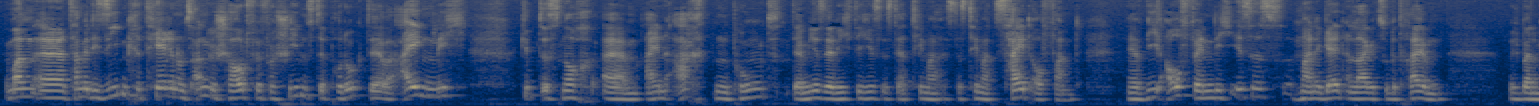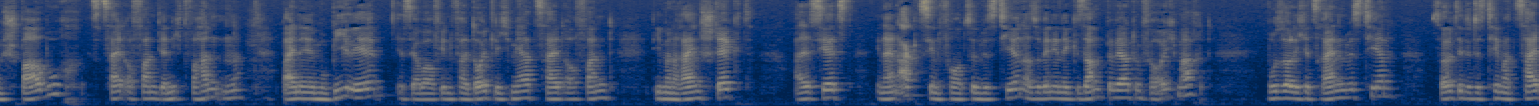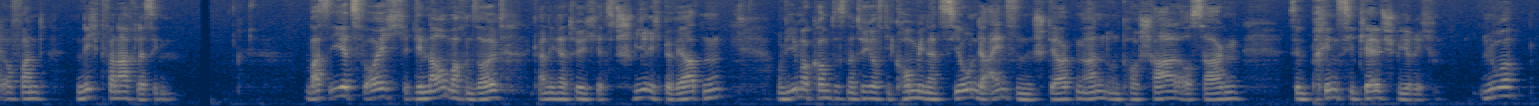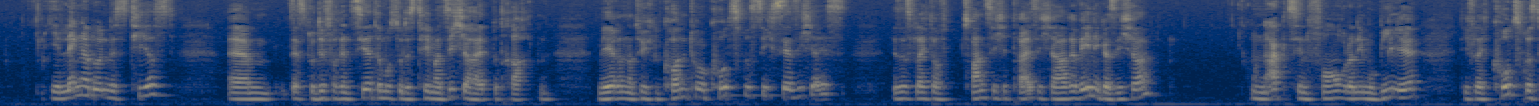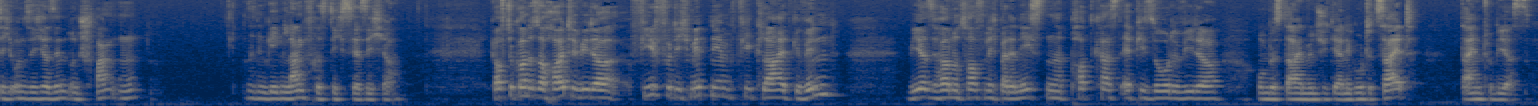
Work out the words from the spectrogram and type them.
Wenn man, äh, jetzt haben wir die sieben Kriterien uns angeschaut für verschiedenste Produkte, aber eigentlich gibt es noch ähm, einen achten Punkt, der mir sehr wichtig ist, ist, der Thema, ist das Thema Zeitaufwand. Ja, wie aufwendig ist es, meine Geldanlage zu betreiben? Bei einem Sparbuch ist Zeitaufwand ja nicht vorhanden. Bei einer Immobilie ist ja aber auf jeden Fall deutlich mehr Zeitaufwand, die man reinsteckt, als jetzt in einen Aktienfonds zu investieren. Also wenn ihr eine Gesamtbewertung für euch macht, wo soll ich jetzt rein investieren, solltet ihr das Thema Zeitaufwand nicht vernachlässigen. Was ihr jetzt für euch genau machen sollt, kann ich natürlich jetzt schwierig bewerten. Und wie immer kommt es natürlich auf die Kombination der einzelnen Stärken an und Pauschalaussagen sind prinzipiell schwierig. Nur je länger du investierst, ähm, desto differenzierter musst du das Thema Sicherheit betrachten. Während natürlich ein Konto kurzfristig sehr sicher ist, ist es vielleicht auf 20, 30 Jahre weniger sicher. Und ein Aktienfonds oder eine Immobilie, die vielleicht kurzfristig unsicher sind und schwanken, sind hingegen langfristig sehr sicher. Ich hoffe, du konntest auch heute wieder viel für dich mitnehmen, viel Klarheit gewinnen. Wir hören uns hoffentlich bei der nächsten Podcast-Episode wieder Und bis dahin wünsche ich dir eine gute Zeit. Dein Tobias.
